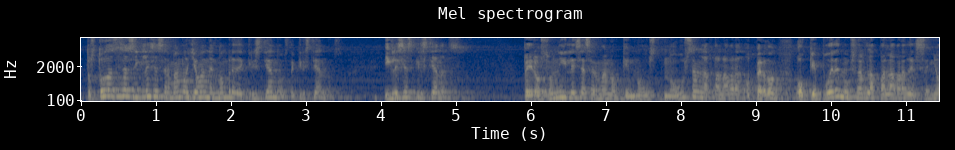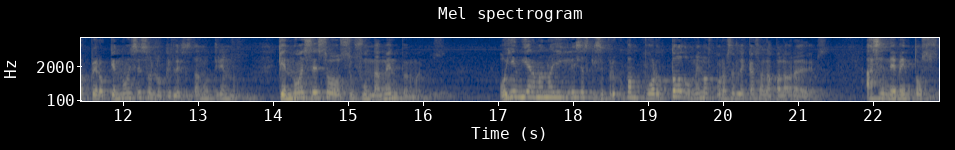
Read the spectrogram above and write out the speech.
Entonces todas esas iglesias, hermanos, llevan el nombre de cristianos, de cristianos. Iglesias cristianas. Pero son iglesias, hermano, que no, no, usan la palabra, o perdón, o que pueden usar la palabra del Señor, pero que no es eso lo que les está nutriendo. Que no es eso su fundamento, hermanos. Hoy en día, hermano, hay iglesias que se preocupan por todo menos por hacerle caso a la palabra de Dios. Hacen eventos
